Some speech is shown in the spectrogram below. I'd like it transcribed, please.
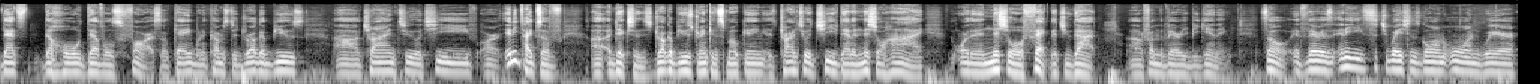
that's the whole devil's farce, okay? When it comes to drug abuse, uh, trying to achieve or any types of uh, addictions, drug abuse, drinking, smoking, is trying to achieve that initial high or the initial effect that you got uh, from the very beginning. So if there is any situations going on where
